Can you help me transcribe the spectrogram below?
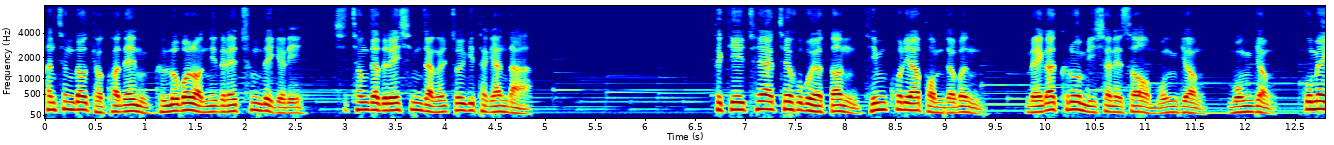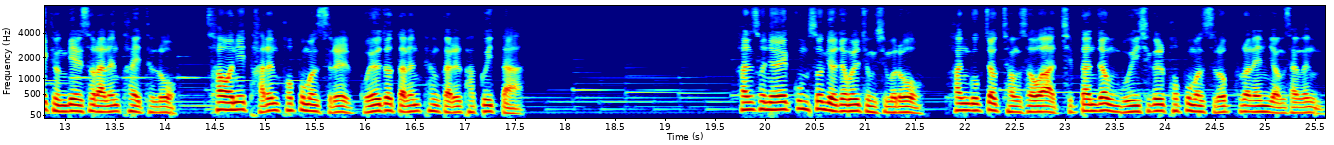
한층 더 격화된 글로벌 언니들의 춤 대결이 시청자들의 심장을 쫄깃하게 한다. 특히 최약체 후보였던 팀 코리아 범접은 메가크루 미션에서 몽경, 몽경, 꿈의 경계에서라는 타이틀로 차원이 다른 퍼포먼스를 보여줬다는 평가를 받고 있다. 한 소녀의 꿈속 여정을 중심으로 한국적 정서와 집단적 무의식을 퍼포먼스로 풀어낸 영상은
